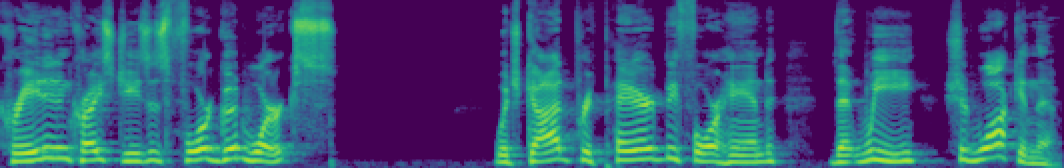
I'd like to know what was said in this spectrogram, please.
created in Christ Jesus for good works, which God prepared beforehand that we should walk in them.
